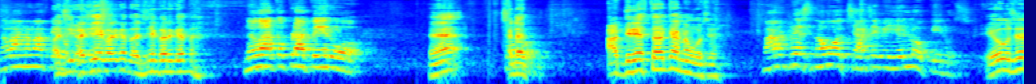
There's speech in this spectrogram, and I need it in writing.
નવા નવા પહેરો. હજી હજી એકવાર કહેતા હજી એકવાર કહેતા. નવા કપડા પહેરો. હે? એટલે આ ડ્રેસ તાર ક્યાં નવો છે? મારો ડ્રેસ નવો છે. આજે મેં યેલો પહેર્યો છે. એવું છે?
